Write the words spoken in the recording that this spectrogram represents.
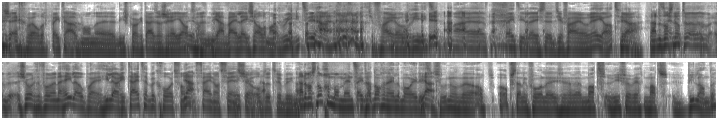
is echt geweldig. Peter Oudman, eh, die sprak het uit als Riyad. En ja, wij lezen allemaal Reed. Ja. Javairo Reed. Maar eh, Peter leest uh, Javairo Riyad. Ja. Nou, dat was en niet... dat zorgde voor een hele hoop hilariteit, heb ik gehoord van Feyenoord-fans op de tribune. Nou, er was nog een moment. Peter dat- had nog een hele mooie dit Ja. seizoen. Om, op, opstelling voorlezen. Mats Wiever werd Mats Wielander.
